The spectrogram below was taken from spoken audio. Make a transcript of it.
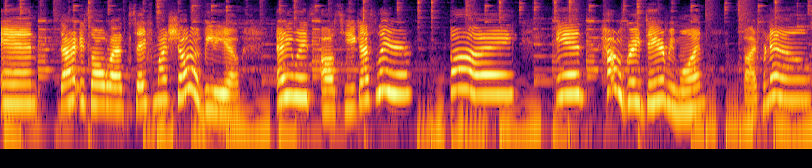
And that is all I have to say for my shout out video. Anyways, I'll see you guys later. Bye. And have a great day, everyone. Bye for now.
